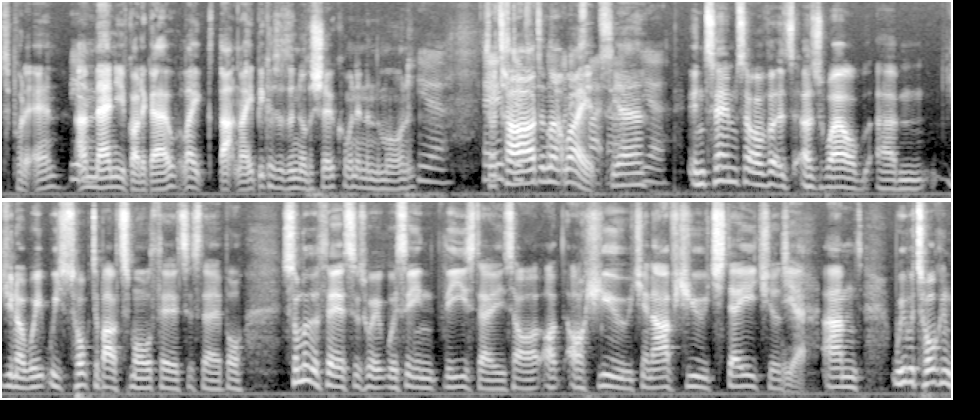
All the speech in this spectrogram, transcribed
to put it in, Yeah. and then you've got to go like that night because there's another show coming in in the morning. Yeah. So it's hard in that when way, like it's- that, yeah. Yeah. In terms of as, as well, um, you know, we, we talked about small theatres there, but some of the theatres we're, we're seeing these days are, are, are huge and have huge stages. Yeah. And we were talking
